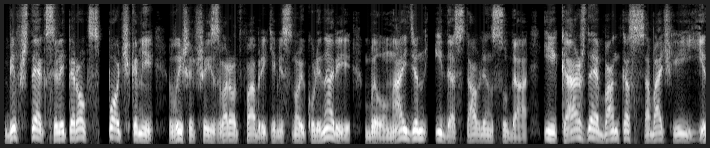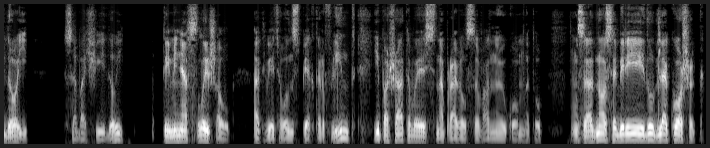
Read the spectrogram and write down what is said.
бифштекс или пирог с почками, вышедший из ворот фабрики мясной кулинарии, был найден и доставлен сюда, и каждая банка с собачьей едой. Собачьей едой? Ты меня слышал? — ответил инспектор Флинт и, пошатываясь, направился в ванную комнату. «Заодно собери еду для кошек.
